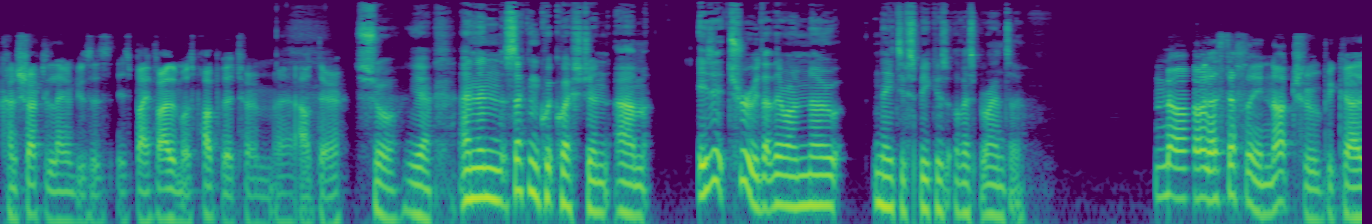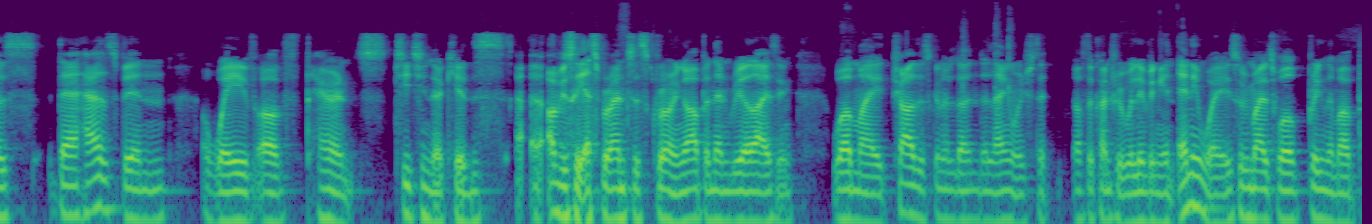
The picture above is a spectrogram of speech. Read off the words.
constructed languages is, is by far the most popular term uh, out there. Sure, yeah. And then second quick question, um, is it true that there are no native speakers of Esperanto? No, that's definitely not true because there has been a wave of parents teaching their kids, uh, obviously Esperantists growing up and then realizing, well, my child is going to learn the language that of the country we're living in anyway, so we might as well bring them up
